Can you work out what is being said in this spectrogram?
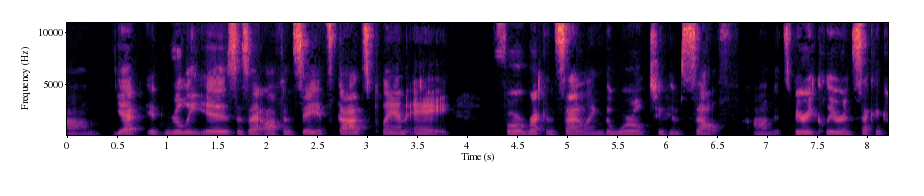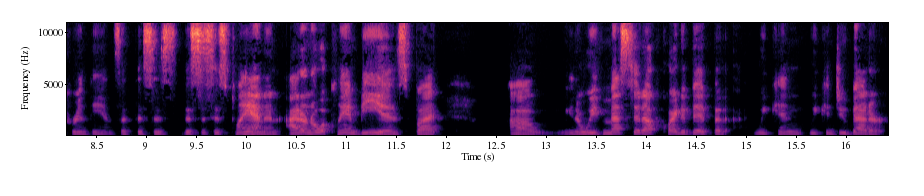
um, yet it really is, as I often say, it's God's plan A for reconciling the world to himself. Um, it's very clear in Second Corinthians that this is this is his plan. And I don't know what plan B is, but uh, you know, we've messed it up quite a bit, but we can we can do better.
